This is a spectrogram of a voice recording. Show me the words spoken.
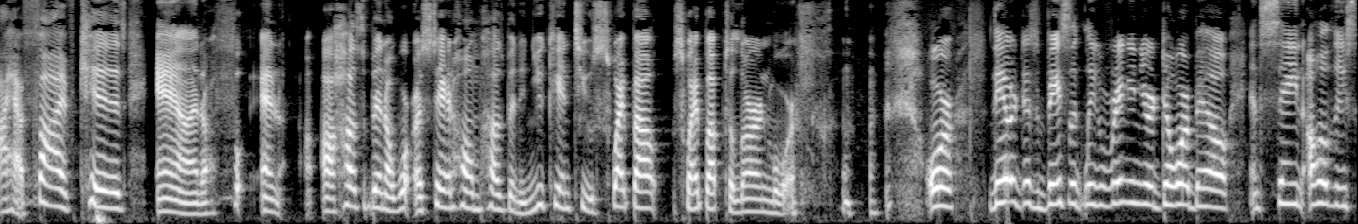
I have five kids and, a, and a husband, a, a stay at home husband, and you can too. Swipe out, swipe up to learn more. or they're just basically ringing your doorbell and saying all these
